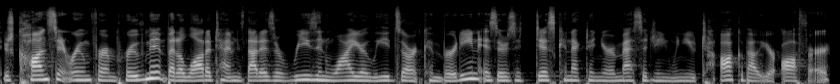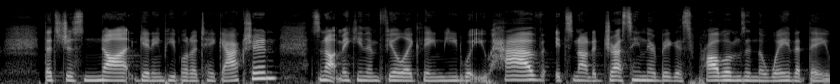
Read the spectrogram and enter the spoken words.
there's constant room for improvement but a lot of times that is a reason why your leads aren't converting is there's a disconnect in your messaging when you talk about your offer. That's just not getting people to take action. It's not making them feel like they need what you have. It's not addressing their biggest problems in the way that they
